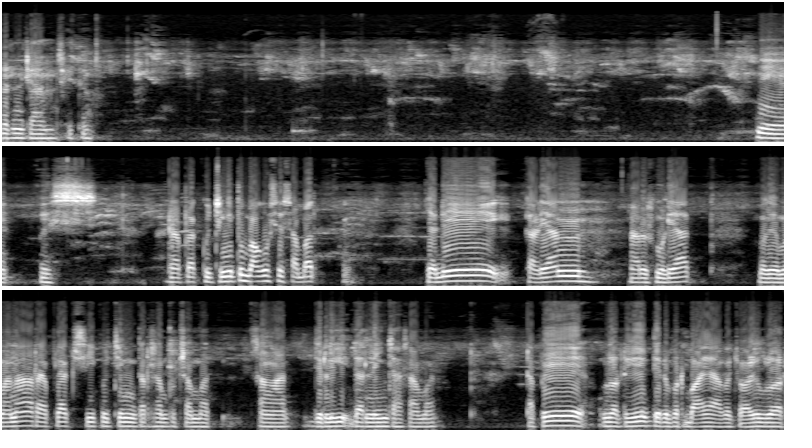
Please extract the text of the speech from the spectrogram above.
ular jangan situ. Nih guys refleks kucing itu bagus ya sahabat. Jadi kalian harus melihat bagaimana refleksi kucing tersebut sahabat. Sangat jeli dan lincah sahabat. Tapi ular ini tidak berbahaya kecuali ular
